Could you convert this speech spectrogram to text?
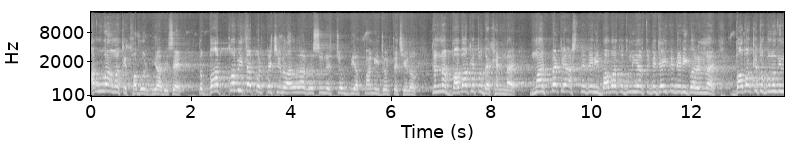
আল্লাহ আমাকে খবর দিয়া দিছে। তো বাপ কবিতা পড়তেছিল, আল্লাহর রসুলের চোখ দিয়া পানি জড়তেছিল কেননা বাবাকে তো দেখেন নাই। মার পেটে আসতে দেরি, বাবা তো দুনিয়ার থেকে যাইতে দেরি করেন নাই। বাবাকে তো কোনোদিন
